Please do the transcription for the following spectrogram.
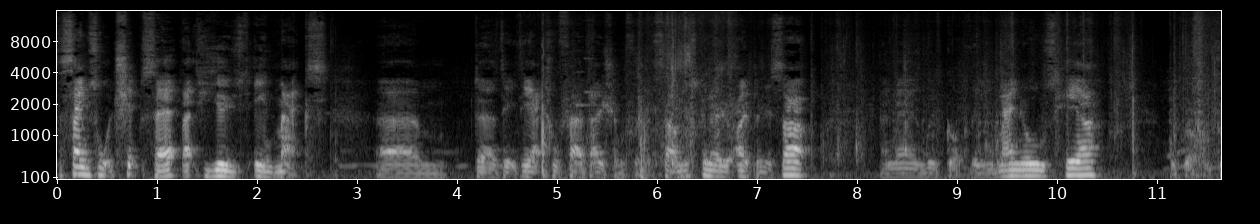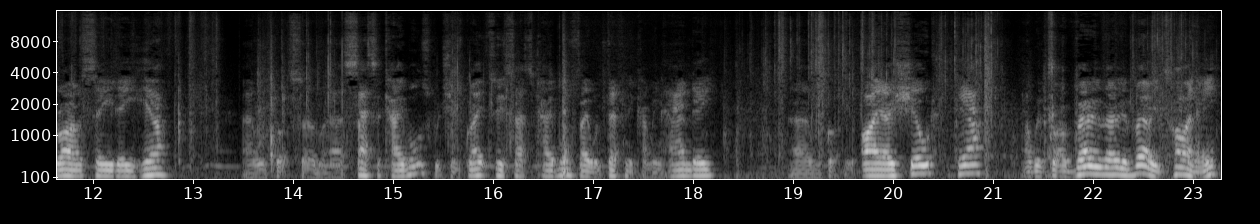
the same sort of chipset that's used in Macs. Um, the, the, the, actual foundation for it. So I'm just going to open this up and then we've got the manuals here. We've got the driver CD here. And we've got some uh, SATA cables, which is great, two SATA cables. They will definitely come in handy. Uh, we've got the I.O. shield here. And we've got a very, very, very tiny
